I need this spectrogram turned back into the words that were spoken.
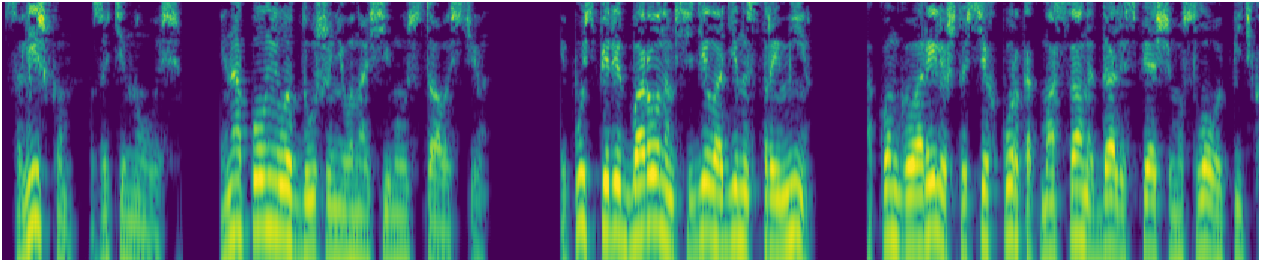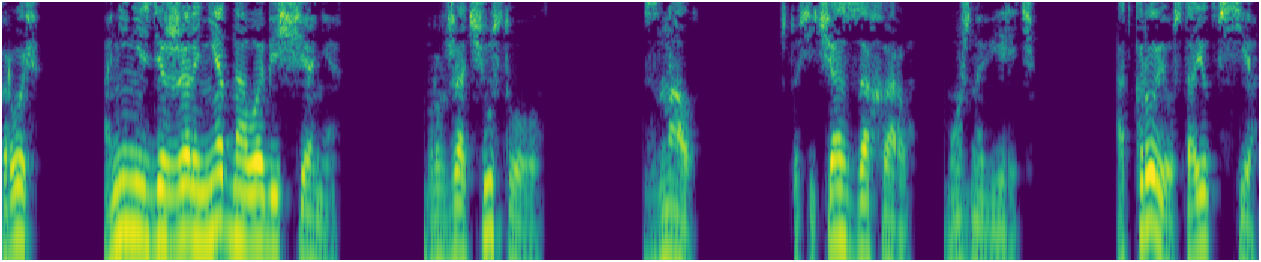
Слишком затянулось и наполнило душу невыносимой усталостью. И пусть перед бароном сидел один из тройми, о ком говорили, что с тех пор, как массаны дали спящему слову пить кровь, они не сдержали ни одного обещания. Бруджа чувствовал, знал, что сейчас Захару можно верить. От крови устают все,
